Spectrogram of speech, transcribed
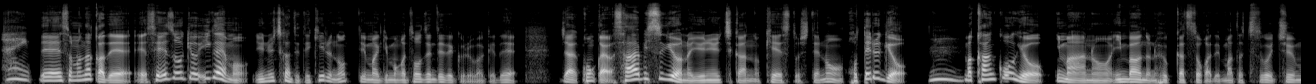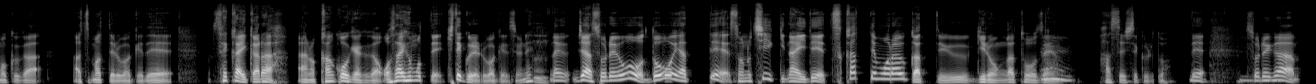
はい、でその中でえ製造業以外も輸入地間ってできるのっていうまあ疑問が当然出てくるわけで。じゃあ今回はサービス業の輸入地間のケースとしてのホテル業、うん、まあ、観光業今あのインバウンドの復活とかでまたすごい注目が集まってるわけで世界からあの観光客がお財布持って来てくれるわけですよね、うん、じゃあそれをどうやってその地域内で使ってもらうかっていう議論が当然発生してくると。でそれが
